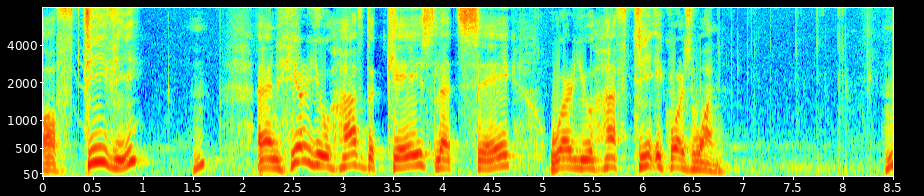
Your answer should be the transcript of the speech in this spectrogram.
of tv. Hmm? And here you have the case, let's say, where you have t equals 1. Hmm?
